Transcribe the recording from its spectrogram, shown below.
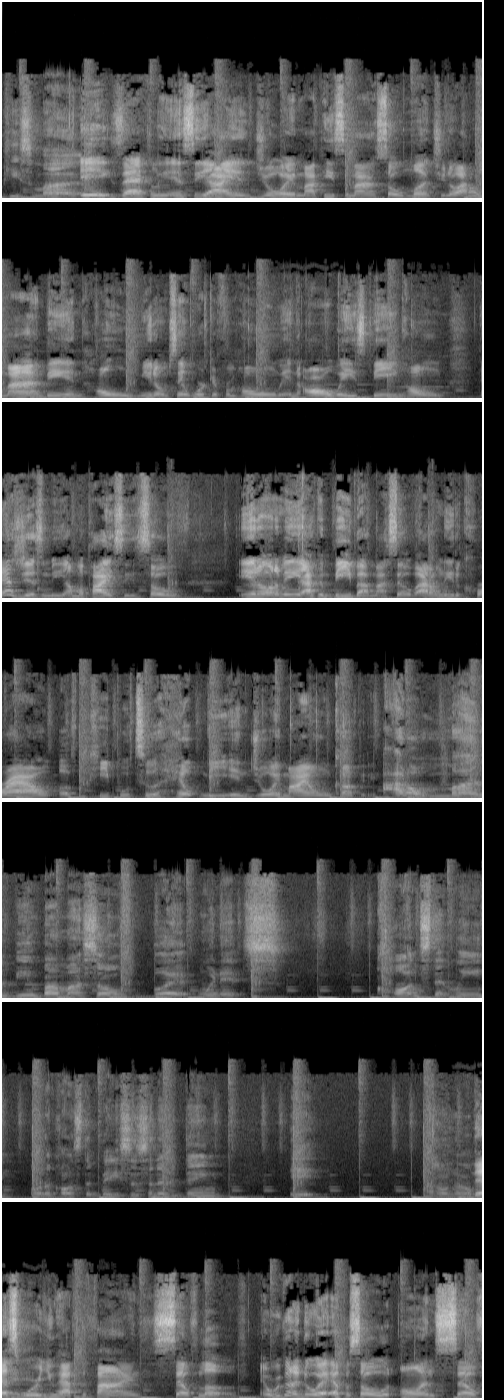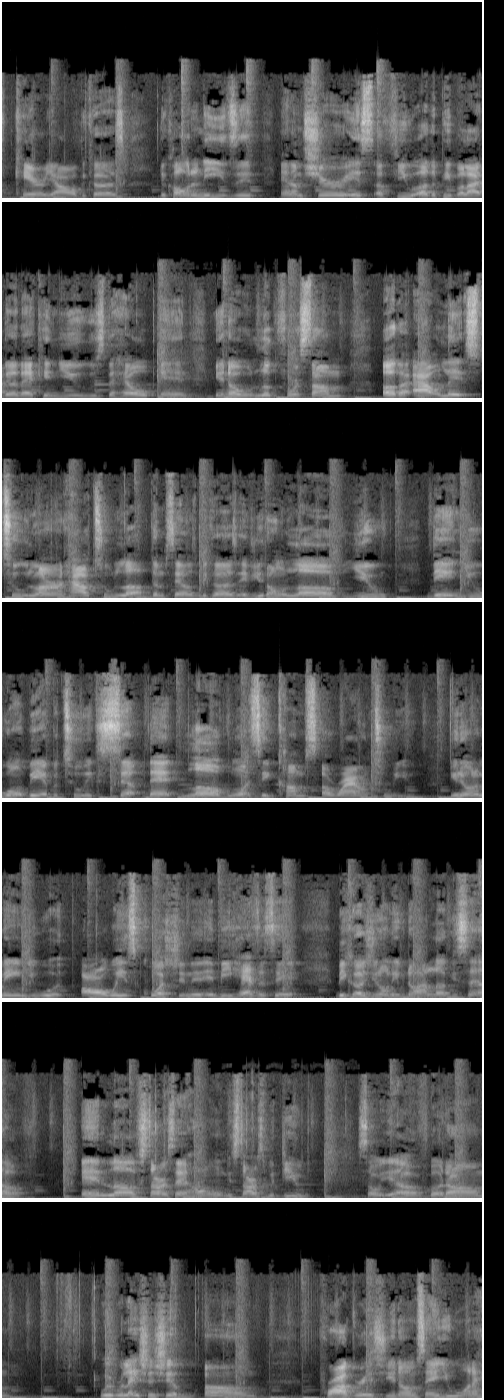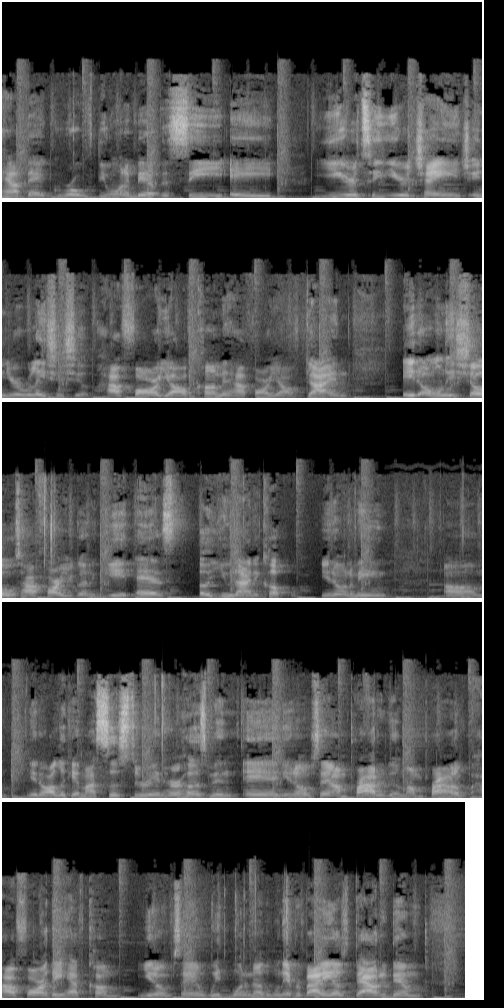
peace of mind. Exactly. And see, I enjoy my peace of mind so much. You know, I don't mind being home, you know what I'm saying, working from home and always being home. That's just me. I'm a Pisces, so you know what I mean? I can be by myself. I don't need a crowd of people to help me enjoy my own company. I don't mind being by myself, but when it's constantly on a constant basis and everything, it I don't know. That's it- where you have to find self love. And we're going to do an episode on self care, y'all, because Dakota needs it. And I'm sure it's a few other people out there that can use the help and, you know, look for some other outlets to learn how to love themselves. Because if you don't love you, then you won't be able to accept that love once it comes around to you. You know what I mean? You would always question it and be hesitant because you don't even know how to love yourself. And love starts at home. It starts with you. So yeah, but um with relationship um progress, you know what I'm saying? You want to have that growth. You want to be able to see a year to year change in your relationship. How far y'all have come and how far y'all have gotten. It only shows how far you're going to get as a united couple. You know what I mean? Um, you know, I look at my sister and her husband, and you know what I'm saying? I'm proud of them. I'm proud of how far they have come, you know what I'm saying, with one another. When everybody else doubted them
